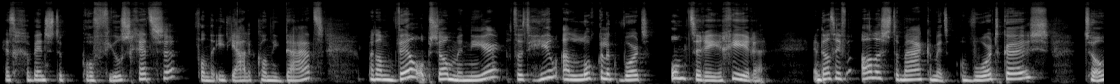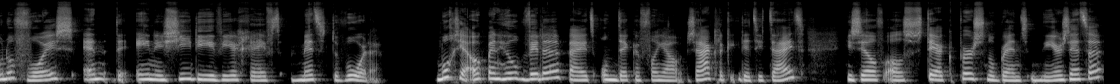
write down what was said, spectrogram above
het gewenste profiel schetsen van de ideale kandidaat, maar dan wel op zo'n manier dat het heel aanlokkelijk wordt om te reageren. En dat heeft alles te maken met woordkeus, tone of voice en de energie die je weergeeft met de woorden. Mocht jij ook mijn hulp willen bij het ontdekken van jouw zakelijke identiteit, jezelf als sterk personal brand neerzetten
